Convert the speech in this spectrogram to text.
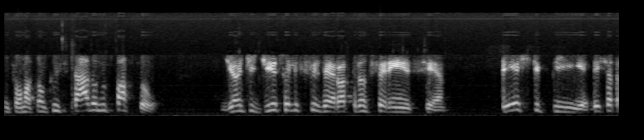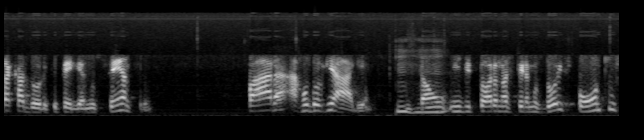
informação que o Estado nos passou. Diante disso, eles fizeram a transferência deste pier, deste atracador que teria no centro, para a rodoviária. Uhum. Então, em Vitória, nós teremos dois pontos.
